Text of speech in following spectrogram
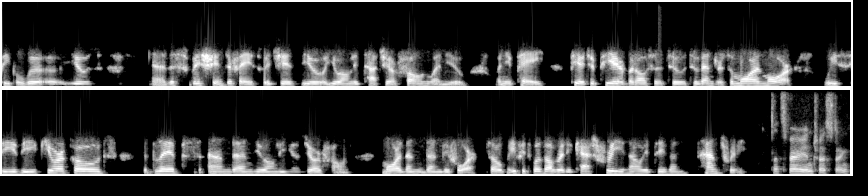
people will uh, use uh, the Swish interface, which is you you only touch your phone when you when you pay peer to peer, but also to to vendors. So more and more we see the QR codes, the blips, and then you only use your phone more than than before. So if it was already cash free, now it's even hands free. That's very interesting.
